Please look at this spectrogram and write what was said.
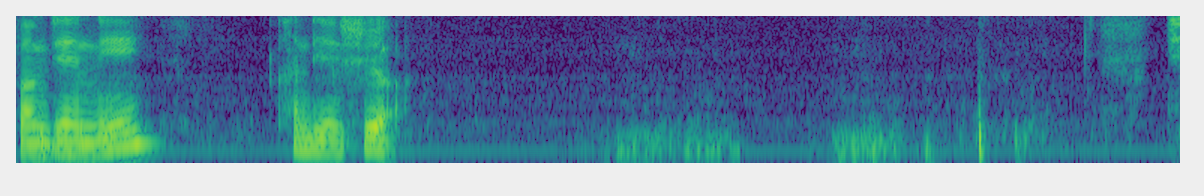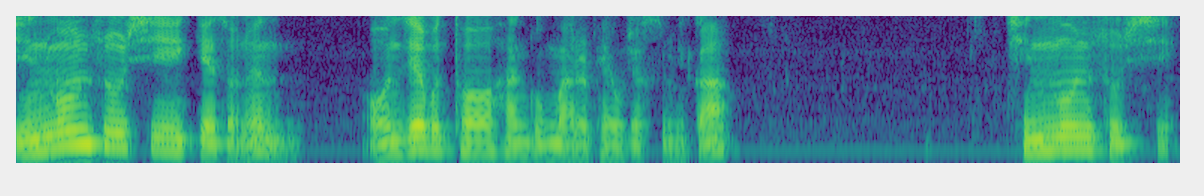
房间里看电视。 진문수 씨께서는 언제부터 한국말을 배우셨습니까? 진문수 씨.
